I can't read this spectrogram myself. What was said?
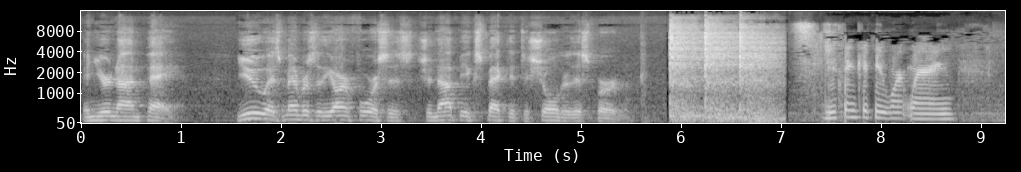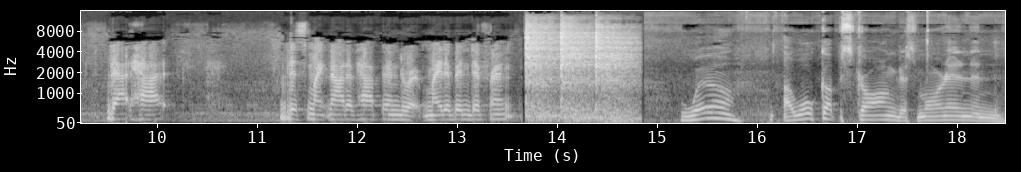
in your non pay. You, as members of the armed forces, should not be expected to shoulder this burden. Do you think if you weren't wearing that hat, this might not have happened or it might have been different? Well, I woke up strong this morning and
